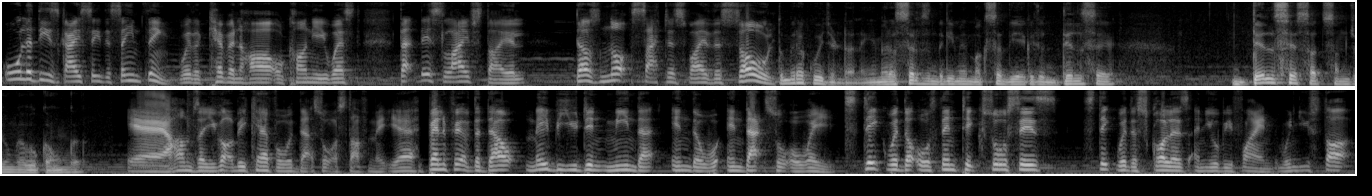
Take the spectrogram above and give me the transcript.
all of these guys say the same thing, whether Kevin Hart or Kanye West, that this lifestyle does not satisfy the soul. तो मेरा कोई एजेंडा नहीं है मेरा सिर्फ ज़िंदगी में मकसद ये है कि जो दिल से दिल से सच समझूंगा वो कहूँगा Yeah, Hamza, you gotta be careful with that sort of stuff, mate. Yeah. Benefit of the doubt, maybe you didn't mean that in the in that sort of way. Stick with the authentic sources, stick with the scholars, and you'll be fine. When you start,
